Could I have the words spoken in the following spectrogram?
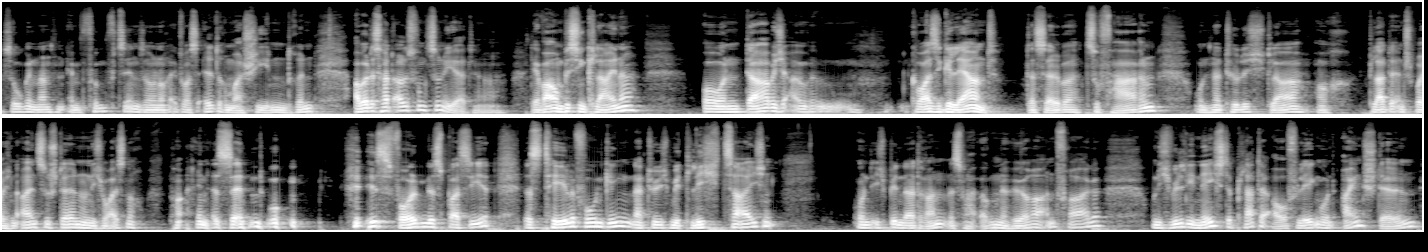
sogenannten M15, sondern noch etwas ältere Maschinen drin. Aber das hat alles funktioniert. Ja. Der war auch ein bisschen kleiner und da habe ich äh, quasi gelernt, das selber zu fahren und natürlich klar auch Platte entsprechend einzustellen. Und ich weiß noch, bei einer Sendung ist Folgendes passiert. Das Telefon ging natürlich mit Lichtzeichen und ich bin da dran. Es war irgendeine Höreranfrage und ich will die nächste Platte auflegen und einstellen.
